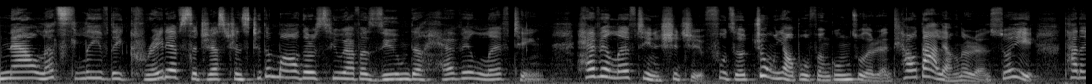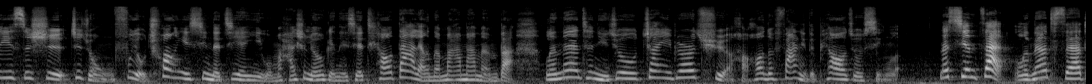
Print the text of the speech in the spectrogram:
Now let's leave the creative suggestions to the mothers who have assumed the heavy lifting. Heavy lifting 是指负责重要部分工作的人，挑大梁的人。所以他的意思是，这种富有创意性的建议，我们还是留给那些挑大梁的妈妈们吧。Lynette，你就站一边去，好好的发你的票就行了。那现在，Lynette said。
